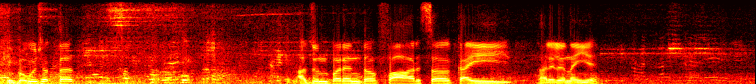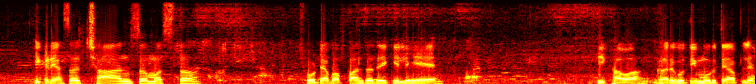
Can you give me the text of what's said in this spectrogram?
गौरी बघू शकतात अजूनपर्यंत फारसं काही झालेलं नाही आहे इकडे असं छानसं मस्त छोट्या बाप्पांचं देखील हे आहे. दिखावा. घरगुती मूर्त्या आपल्या.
